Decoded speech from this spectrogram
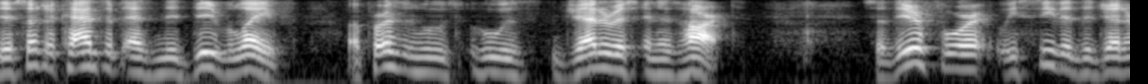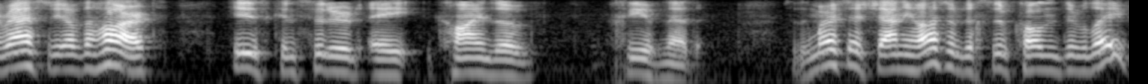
there's such a concept as nidiv lev, a person who's who is generous in his heart. So therefore, we see that the generosity of the heart is considered a kind of chiv neder. So the Gemara says, "Shani hasav dechsiv kol nidiv lev."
